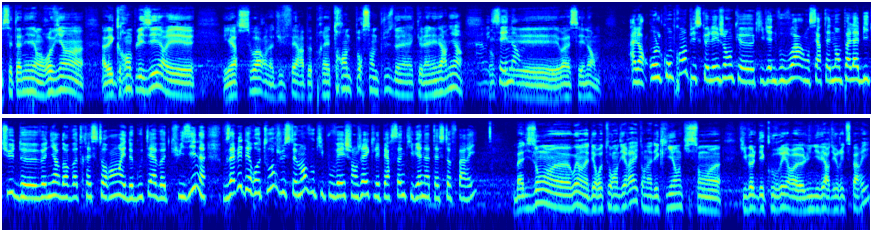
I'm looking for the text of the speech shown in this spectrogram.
Cette année, on revient avec grand plaisir et hier soir, on a dû faire à peu près 30% de plus que l'année dernière. Ah oui, c'est énorme. et- Ouais, c'est énorme. Alors on le comprend puisque les gens que- qui viennent vous voir ont certainement pas l'habitude de venir dans votre restaurant et de goûter à votre cuisine. Vous avez des retours justement, vous qui pouvez échanger avec les personnes qui viennent à Test of Paris? Bah disons, euh, ouais, on a des retours en direct. On a des clients qui sont euh, qui veulent découvrir euh, l'univers du Ritz Paris.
